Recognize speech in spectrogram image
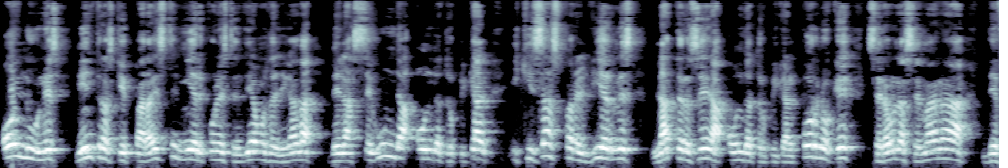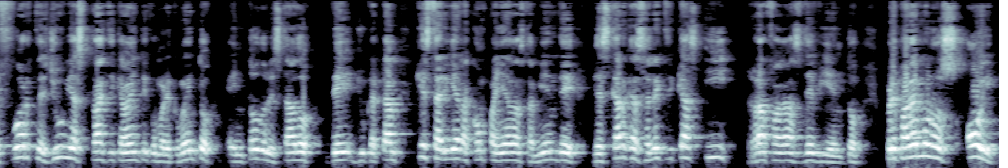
hoy lunes, mientras que para este miércoles tendríamos la llegada de la segunda onda tropical y quizás para el viernes la tercera onda tropical, por lo que será una semana de fuertes lluvias prácticamente, como le comento, en todo el estado de Yucatán, que estarían acompañadas también de descargas eléctricas y ráfagas de viento. Preparémonos hoy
